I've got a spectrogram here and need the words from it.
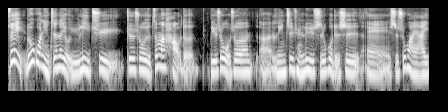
所以，如果你真的有余力去，就是说有这么好的，比如说我说呃林志群律师，或者是诶史书华牙医，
